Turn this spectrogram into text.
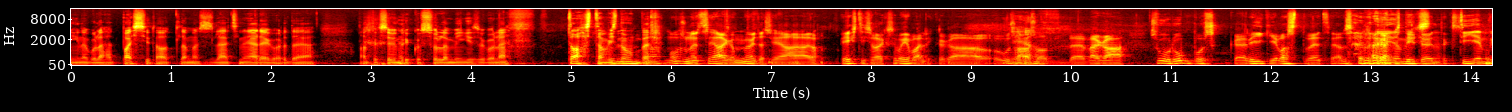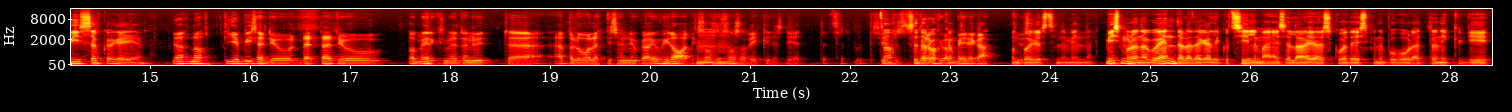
nii nagu lähed passi taotlema, siis lähed sinna järjekorda ja antakse ümbrikus sulle mingisugune taastamisnumber no,. ma usun, et see aeg on möödas ja noh, Eestis oleks see võimalik, aga USA-s on väga suur umbusk riigi vastu, et seal hästi no, töötaks. DMV-s saab ka käia. jah, noh, DMV-s on ju, nad ju Ameerikas mööda nüüd äh, Apple Walletis on ju ka juhiload, eks mm -hmm. osas osariikides, nii et, et selles mõttes no, seda rohkem ka. on põhjust sinna minna. mis mulle nagu endale tegelikult silma jäi selle iOS kuueteistkümne puhul, et on ikkagi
